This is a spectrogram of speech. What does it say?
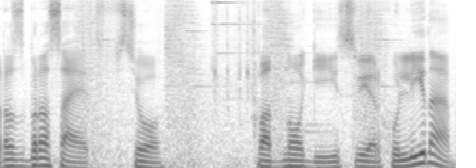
разбросает все под ноги и сверху Лина.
